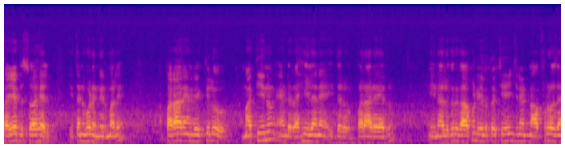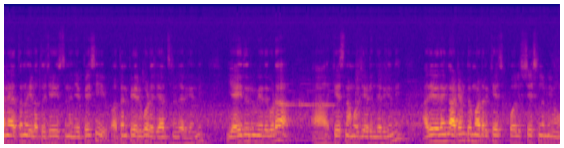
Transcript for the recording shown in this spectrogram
సయ్యద్ సోహెల్ ఇతను కూడా నిర్మలే. పరారైన వ్యక్తులు మతీను అండ్ రహీల్ అనే ఇద్దరు పరారయ్యారు. ఈ నలుగురు కాకుండా వీళ్ళతో చేయించినట్టు అఫ్రోజ్ అనే అతను వీళ్ళతో చేయిస్తుందని చెప్పేసి అతని పేరు కూడా చేర్చడం జరిగింది. ఈ ఐదుగురి మీద కూడా కేసు నమోదు చేయడం జరిగింది. అదేవిధంగా అటెంప్ట్ మర్డర్ కేసు పోలీస్ స్టేషన్లో మేము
